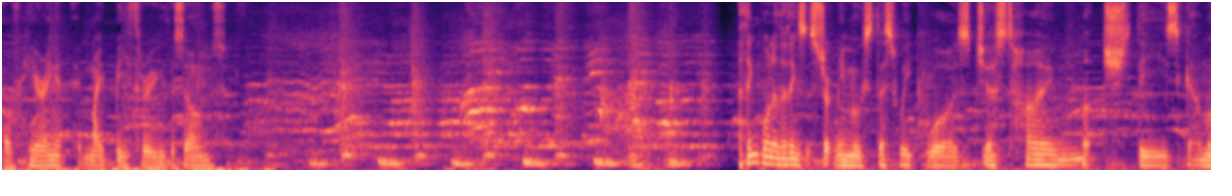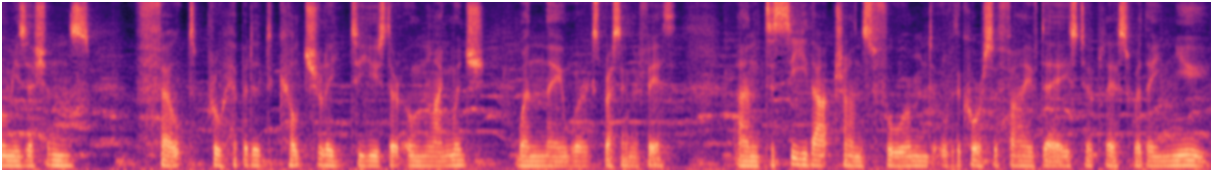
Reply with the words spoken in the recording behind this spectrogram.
of hearing it, it might be through the songs. I think one of the things that struck me most this week was just how much these Gamo musicians felt prohibited culturally to use their own language when they were expressing their faith. And to see that transformed over the course of five days to a place where they knew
